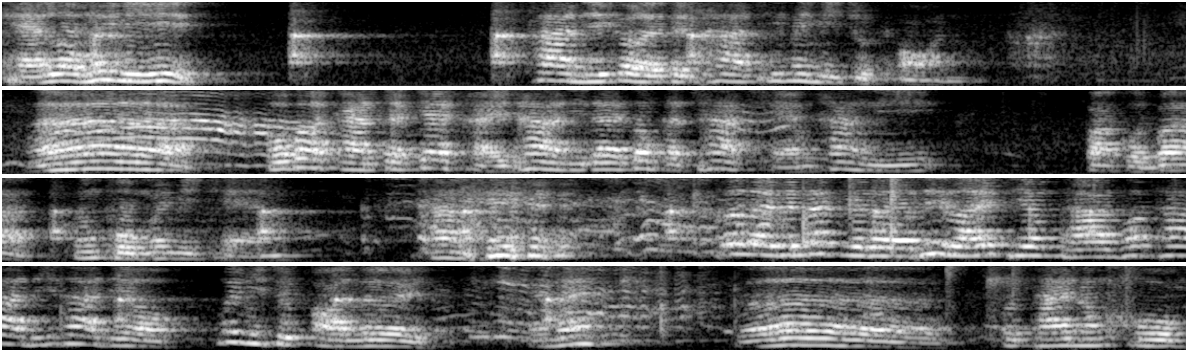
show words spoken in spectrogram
แขนเราไม่มีท่านี้ก็เลยเป็นท่าที่ไม่มีจุดอ่อนอ่า เพราะว่าการจะแก้ไขท่านี้ได้ต้องกระชากแขนข้างนี้ ปรากฏว่าน้องภูมิไม่มีแขนข้างนี้ก็เลยเป็นนักยูโดที่ไร้เทียมทานเพราะท่านี้ท่าเดียวไม่มีจุดอ่อนเลยเห็นไหมเออสุดท้ายน้องภูมิ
